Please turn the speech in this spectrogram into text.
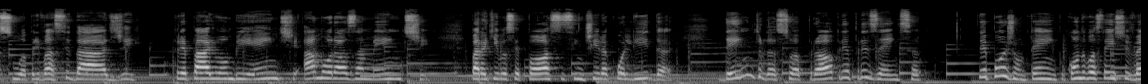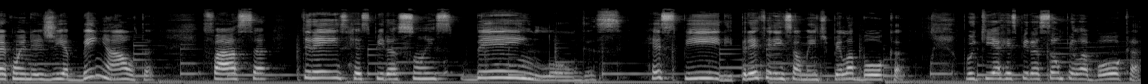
sua privacidade. Prepare o ambiente amorosamente para que você possa se sentir acolhida dentro da sua própria presença. Depois de um tempo, quando você estiver com energia bem alta, faça três respirações bem longas Respire, preferencialmente pela boca, porque a respiração pela boca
